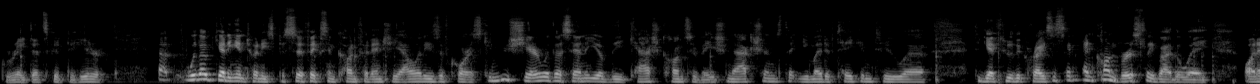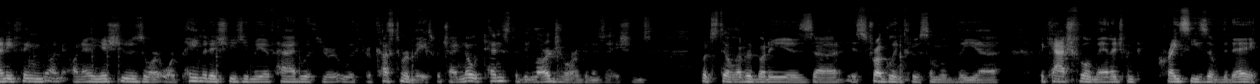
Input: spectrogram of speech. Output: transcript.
Great, that's good to hear. Uh, without getting into any specifics and confidentialities, of course, can you share with us any of the cash conservation actions that you might have taken to uh, to get through the crisis? And, and conversely, by the way, on anything on, on any issues or, or payment issues you may have had with your with your customer base, which I know tends to be larger organizations, but still everybody is uh, is struggling through some of the uh, the cash flow management crises of the day.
